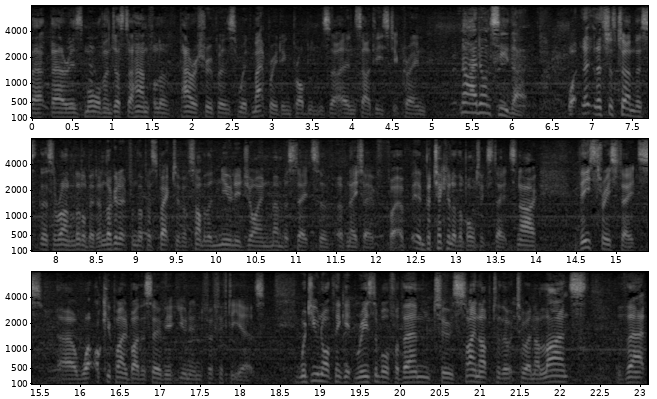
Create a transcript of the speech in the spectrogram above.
that there is more than just a handful of paratroopers with map reading problems uh, in southeast Ukraine. No, I don't see that. Well, let, us just turn this, this around a little bit and look at it from the perspective of some of the newly joined member states of, of NATO, in particular the Baltic states. Now, these three states uh, were occupied by the Soviet Union for 50 years. Would you not think it reasonable for them to sign up to, the, to an alliance that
